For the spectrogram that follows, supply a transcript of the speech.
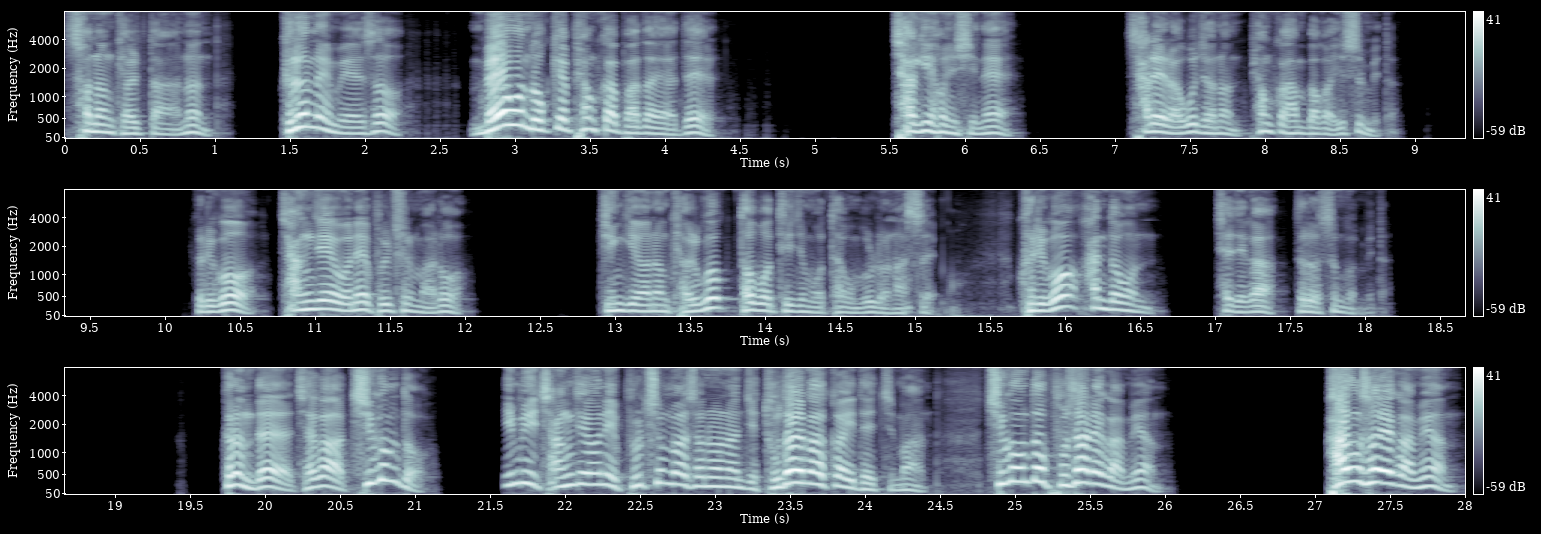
선언 결단은 그런 의미에서 매우 높게 평가받아야 될 자기 헌신의 사례라고 저는 평가한 바가 있습니다. 그리고 장재원의 불출마로 김기현은 결국 더 버티지 못하고 물러났어요. 그리고 한동훈 체제가 들어선 겁니다. 그런데 제가 지금도 이미 장재원이 불출마 선언한 지 두 달 가까이 됐지만 지금도 부산에 가면 강서에 가면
